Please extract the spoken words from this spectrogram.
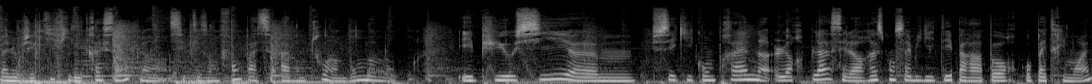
Bah, L'objectif, il est très simple, hein. c'est que les enfants passent avant tout un bon moment. Et puis aussi, euh, c'est qu'ils comprennent leur place et leur responsabilité par rapport au patrimoine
